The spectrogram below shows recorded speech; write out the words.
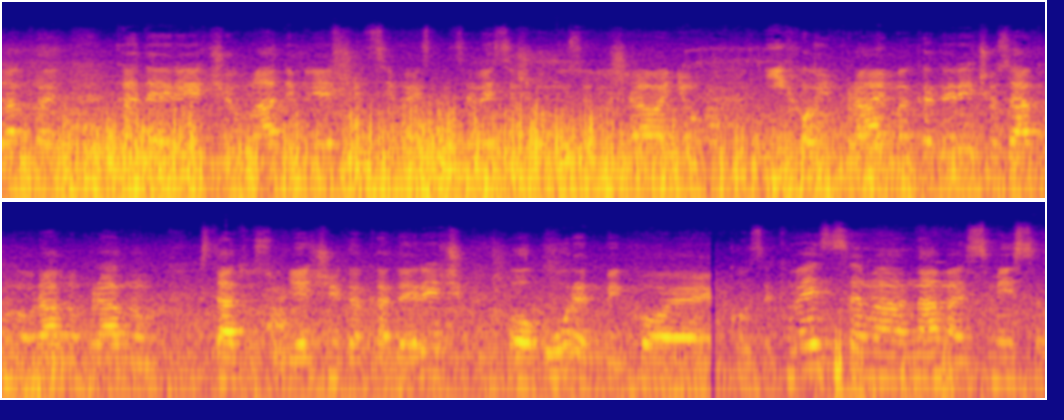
Dakle, kada je riječ o mladim liječnicima i specijalističkom usavršavanju, njihovim pravima, kada je riječ o zakonu o ravnopravnom statusu liječnika, kada je riječ o uredbi koja je konsekvencama, nama je smisao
